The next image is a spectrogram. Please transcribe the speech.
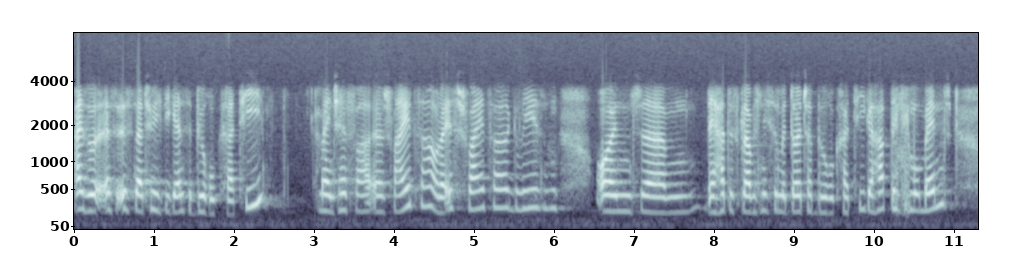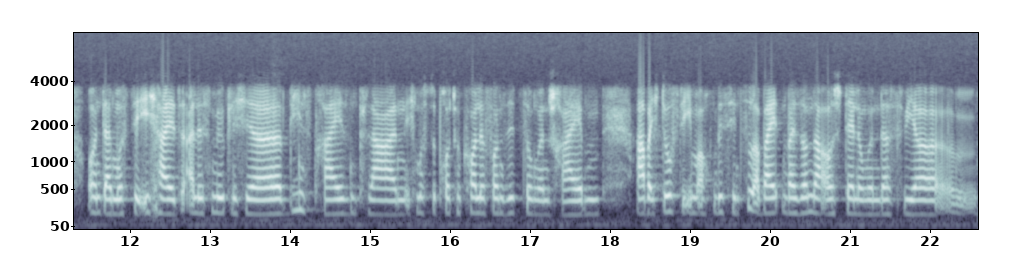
also es ist natürlich die ganze Bürokratie. Mein Chef war äh, Schweizer oder ist Schweizer gewesen und ähm, der hat es, glaube ich, nicht so mit deutscher Bürokratie gehabt in dem Moment. Und dann musste ich halt alles mögliche Dienstreisen planen. Ich musste Protokolle von Sitzungen schreiben. Aber ich durfte ihm auch ein bisschen zuarbeiten bei Sonderausstellungen, dass wir ähm,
